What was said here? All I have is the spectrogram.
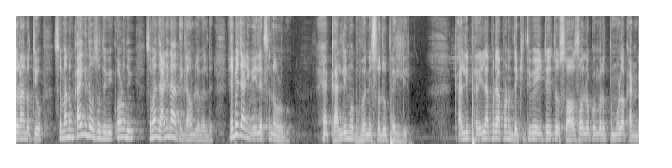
ଜଣା ନଥିବ ସେମାନଙ୍କୁ କାହିଁକି ଦୋଷ ଦେବି? କ'ଣ ଦେବି? ସେମାନେ ଜାଣିନାହାନ୍ତି ଗ୍ରାଉଣ୍ଡ ଲେଭେଲରେ ଏବେ ଜାଣିବେ ଇଲେକ୍ସନ୍ ବେଳକୁ। ହେ କାଲି ମୁଁ ଭୁବନେଶ୍ୱରରୁ ଫେରିଲି। କାଲି ଫେରିଲା ପରେ ଆପଣ ଦେଖିଥିବେ ଏଇଠି ଯେଉଁ ଶହ ଶହ ଲୋକଙ୍କର ତୁମୁଳ କାଣ୍ଡ।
